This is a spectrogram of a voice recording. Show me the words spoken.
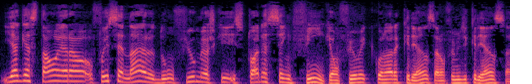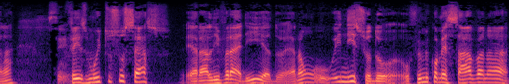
E a Gastown era, foi cenário de um filme, acho que História Sem Fim, que é um filme que quando eu era criança, era um filme de criança, né? Sim. Fez muito sucesso. Era a livraria, do, era um, o início do... O filme começava na,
